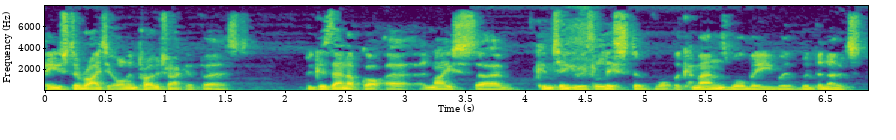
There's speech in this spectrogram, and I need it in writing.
I used to write it all in ProTracker first, because then I've got a, a nice uh, contiguous list of what the commands will be with, with the notes,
